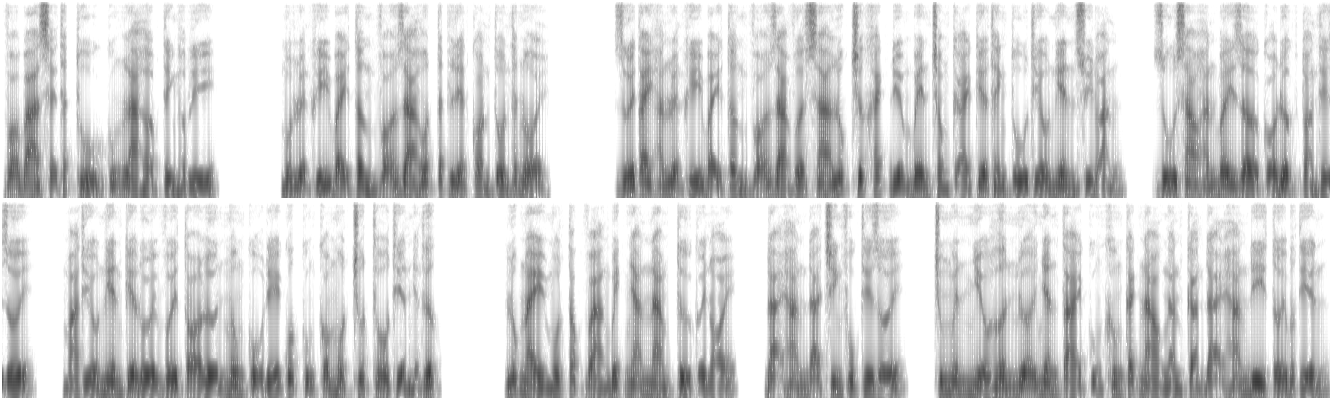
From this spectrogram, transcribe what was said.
võ ba sẽ thất thủ cũng là hợp tình hợp lý. Một luyện khí bảy tầng võ giả hốt tất liệt còn tổn thất nổi. Dưới tay hắn luyện khí bảy tầng võ giả vượt xa lúc trước khách điếm bên trong cái kia thanh tú thiếu niên suy đoán, dù sao hắn bây giờ có được toàn thế giới, mà thiếu niên kia đối với to lớn Mông Cổ đế quốc cũng có một chút thô thiện nhận thức. Lúc này một tóc vàng bích nhãn nam tử cười nói, đại hàn đã chinh phục thế giới, trung nguyên nhiều hơn nữa nhân tài cũng không cách nào ngăn cản đại Hán đi tới bước tiến,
